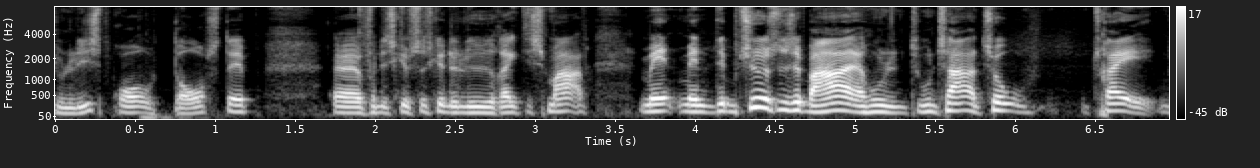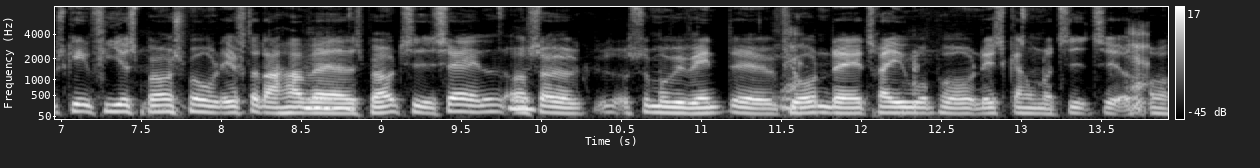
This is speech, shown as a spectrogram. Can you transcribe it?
journalistsprog, doorstep, øh, for det skal, så skal det lyde rigtig smart. Men, men det betyder sådan set bare, at hun, hun tager to tre, måske fire spørgsmål, efter der har mm. været spørgetid i salen, mm. og så, så må vi vente 14 ja. dage, tre uger på næste gang, hun har tid til ja. at, at,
